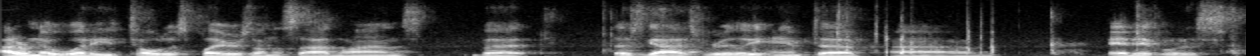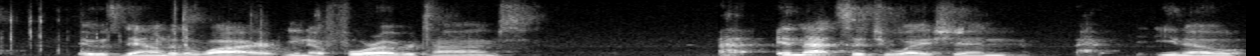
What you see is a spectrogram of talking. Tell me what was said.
I don't know what he told his players on the sidelines, but those guys really amped up, um, and it was it was down to the wire. You know, four overtimes. In that situation, you know,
